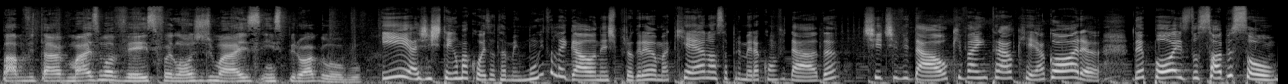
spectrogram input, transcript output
Pablo Vittar mais uma vez foi longe demais e inspirou a Globo. E a gente tem uma coisa também muito legal neste programa, que é a nossa primeira convidada, Titi Vidal, que vai entrar o quê? Agora, depois do Sobe o Som.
